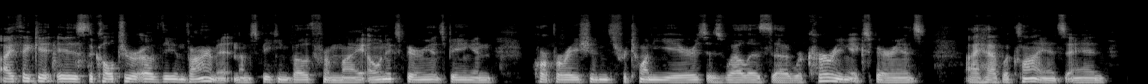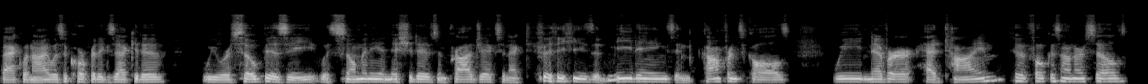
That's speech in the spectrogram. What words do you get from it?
I think it is the culture of the environment. And I'm speaking both from my own experience being in corporations for 20 years, as well as a recurring experience I have with clients. And back when I was a corporate executive, we were so busy with so many initiatives and projects and activities and meetings and conference calls. We never had time to focus on ourselves,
